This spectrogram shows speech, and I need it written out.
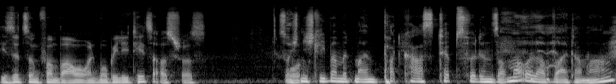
die Sitzung vom Bau- und Mobilitätsausschuss. Soll ich nicht lieber mit meinen Podcast-Tipps für den Sommerurlaub weitermachen?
